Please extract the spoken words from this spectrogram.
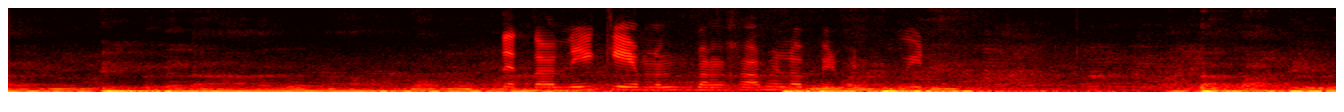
รมีเทพกระดาอะไรลงมาร้องลงมาแต่ตอนนี้เกมมันบังคับให้เราเป็นเพนกวินอันตบาเทโว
